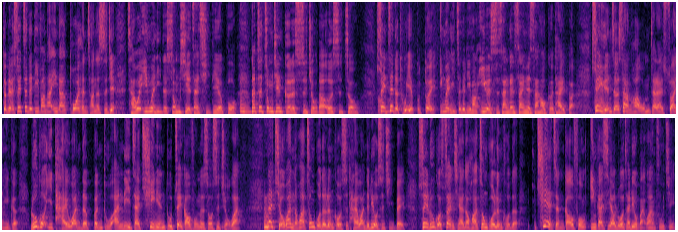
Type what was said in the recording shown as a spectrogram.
对不对？所以这个地方它应该拖很长的时间，才会因为你的松懈再起第二波。嗯，那这中间隔了十九到二十周，所以这个图也不对，因为你这个地方一月十三跟三月三号隔太短。所以原则上的话，我们再来算一个，如果以台湾的本土案例，在去年度最高峰的时候是九万。那九万的话，中国的人口是台湾的六十几倍，所以如果算起来的话，中国人口的确诊高峰应该是要落在六百万附近。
